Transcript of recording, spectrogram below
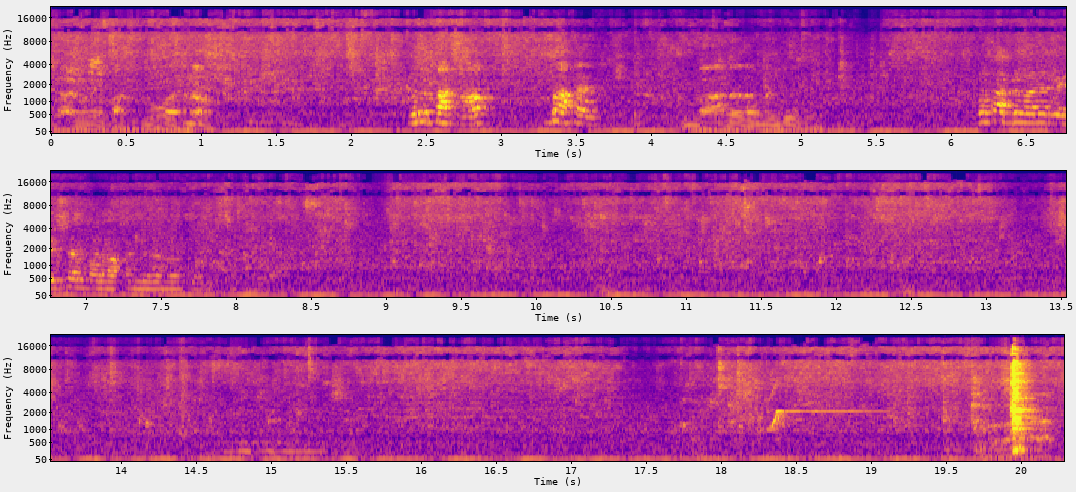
Lalo may pasok bukas, no? Wala pasok? Bakit? Baka na naman dun. Ba sabi nga na Mesa, malaki na naman po sa kanya. Video din siya. Wala.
